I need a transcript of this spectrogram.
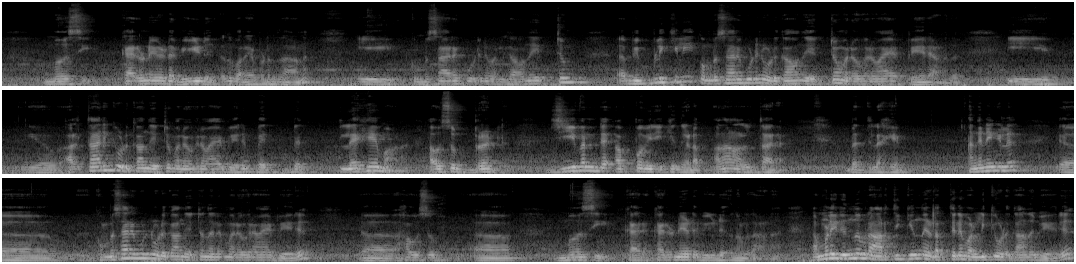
മേഴ്സി കരുണയുടെ വീട് എന്ന് പറയപ്പെടുന്നതാണ് ഈ കുമ്പസാരക്കൂടിന് നൽകാവുന്ന ഏറ്റവും ബിബ്ലിക്കലി കുമ്പസാരക്കൂടിന് കൊടുക്കാവുന്ന ഏറ്റവും മനോഹരമായ പേരാണിത്. ഈ അൾത്താരിക്ക് കൊടുക്കാവുന്ന ഏറ്റവും മനോഹരമായ പേര് ബെത്ലഹേമാണ് ഹൗസ് ഓഫ് ബ്രെഡ് ജീവന്റെ അപ്പം ഇരിക്കുന്ന ഇടം. അതാണ് അൾത്താര ബെത്ലഹേം അങ്ങനെയെങ്കിൽ കുമ്പസാരക്കൂടിന് കൊടുക്കാവുന്ന ഏറ്റവും നല്ല മനോഹരമായ പേര് ഹൗസ് ഓഫ് മേഴ്സി കരുണയുടെ വീട് എന്നുള്ളതാണ്. നമ്മളിരുന്ന് പ്രാർത്ഥിക്കുന്ന ഇടത്തിന് പള്ളിക്ക് കൊടുക്കാവുന്ന പേര്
